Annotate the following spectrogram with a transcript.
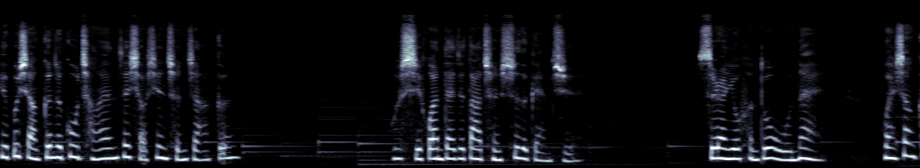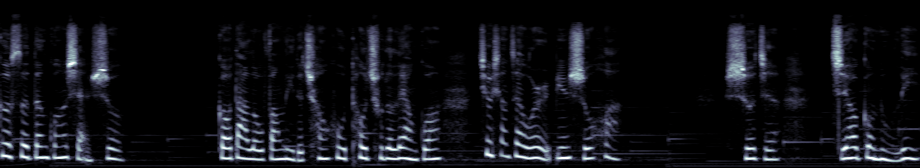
也不想跟着顾长安在小县城扎根。我喜欢待在大城市的感觉，虽然有很多无奈。晚上各色灯光闪烁，高大楼房里的窗户透出的亮光，就像在我耳边说话，说着只要够努力，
